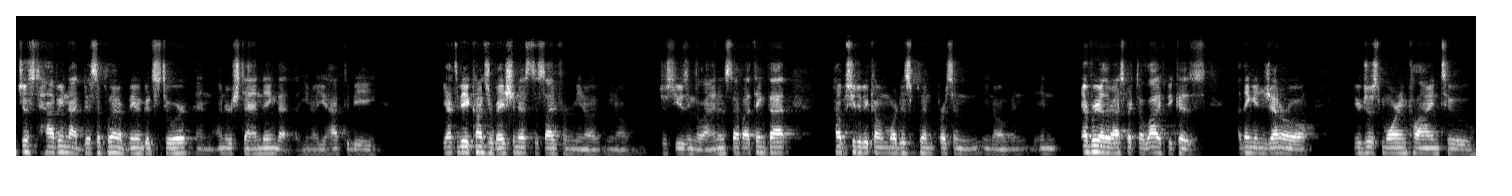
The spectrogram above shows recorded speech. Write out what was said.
just having that discipline of being a good steward and understanding that you know you have to be you have to be a conservationist aside from you know you know just using the land and stuff i think that helps you to become a more disciplined person you know in in every other aspect of life because i think in general you're just more inclined to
